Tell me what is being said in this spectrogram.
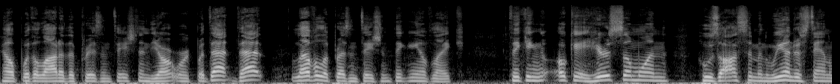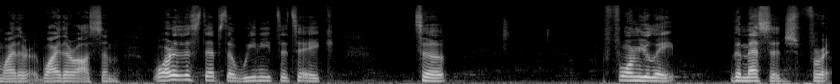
help with a lot of the presentation and the artwork. But that that level of presentation, thinking of like, thinking, okay, here's someone who's awesome, and we understand why they're why they're awesome. What are the steps that we need to take to formulate the message for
